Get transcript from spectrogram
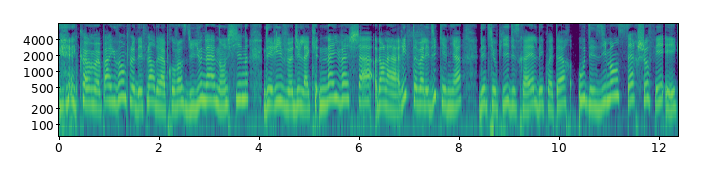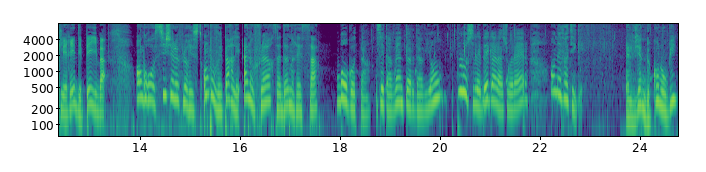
Et Comme euh, par exemple des fleurs de la province du Yunnan en Chine, des rives du lac Naivasha dans la Rift Valley du Kenya, d'Éthiopie, d'Israël, d'Équateur ou des immenses serres chauffées et éclairées des Pays-Bas. En gros, si chez le fleuriste on pouvait parler à nos fleurs, ça donnerait ça. Bogota, c'est à 20 heures d'avion, plus les décalages horaires, on est fatigué. Elles viennent de Colombie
